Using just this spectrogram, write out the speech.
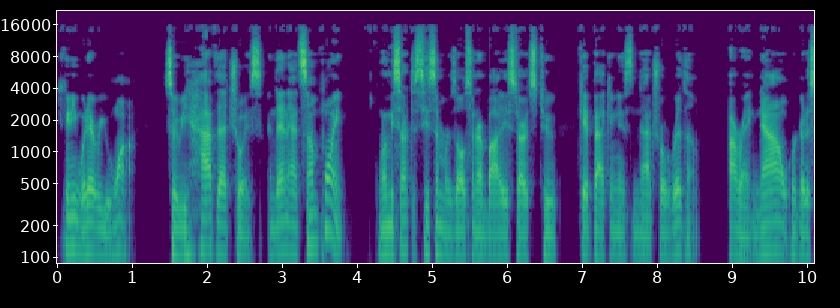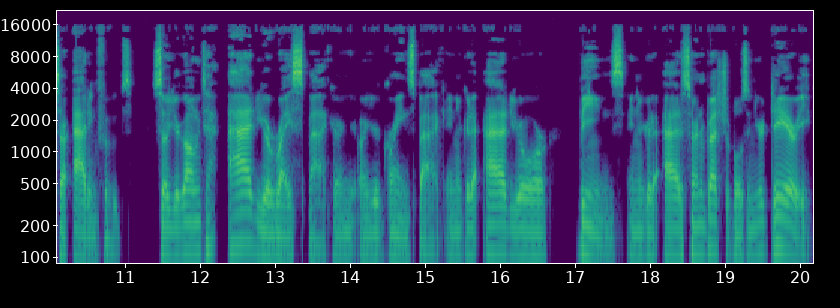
You can eat whatever you want. So we have that choice. And then at some point, when we start to see some results and our body starts to get back in its natural rhythm. All right. Now we're going to start adding foods. So you're going to add your rice back or, or your grains back and you're going to add your beans and you're going to add certain vegetables and your dairy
